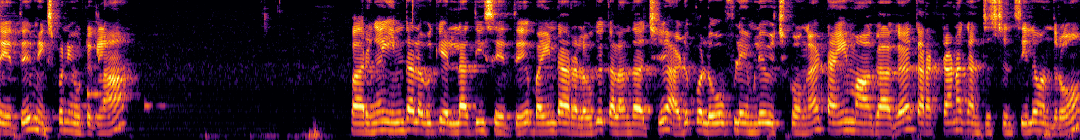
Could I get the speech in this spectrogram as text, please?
சேர்த்து மிக்ஸ் பண்ணி விட்டுக்கலாம். பாருங்கள் இந்த அளவுக்கு எல்லாத்தையும் சேர்த்து பைண்டார அளவுக்கு கலந்தாச்சு. அடுப்பை லோ ஃப்ளேம்லேயே வச்சுக்கோங்க. டைம் ஆக ஆக கரெக்டான கன்சிஸ்டன்சியில் வந்துடும்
